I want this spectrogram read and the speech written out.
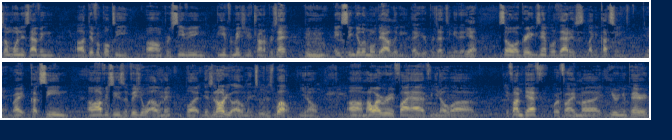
someone is having uh, difficulty um, perceiving the information you're trying to present through a singular modality that you're presenting it in. Mm-hmm. Yeah. So a great example of that is like a cutscene. Yeah. Right. Cutscene uh, obviously is a visual element, but there's an audio element to it as well. You know. Um, however, if I have you know uh, if I'm deaf or if I'm uh, hearing impaired,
